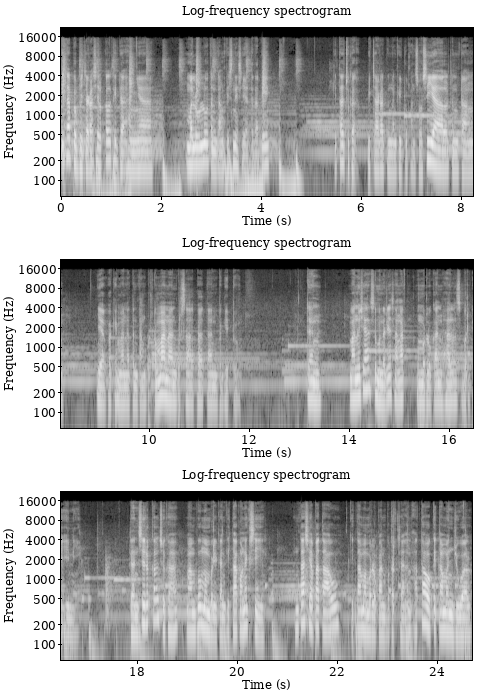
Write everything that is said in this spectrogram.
kita berbicara circle tidak hanya melulu tentang bisnis ya, tetapi kita juga bicara tentang kehidupan sosial, tentang ya bagaimana tentang pertemanan, persahabatan begitu. Dan manusia sebenarnya sangat memerlukan hal seperti ini. Dan circle juga mampu memberikan kita koneksi. Entah siapa tahu kita memerlukan pekerjaan atau kita menjual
